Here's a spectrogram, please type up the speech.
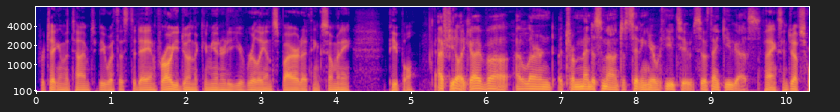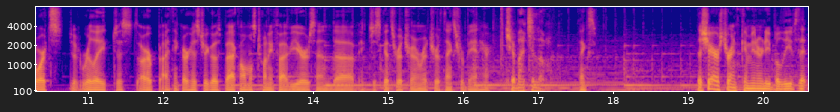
for taking the time to be with us today and for all you do in the community. You've really inspired, I think, so many people. I feel like I've uh, I learned a tremendous amount just sitting here with you two. So thank you guys. Thanks. And Jeff Swartz, really just our I think our history goes back almost 25 years, and uh, it just gets richer and richer. Thanks for being here. Shabbat shalom. Thanks. The Share Strength community believes that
